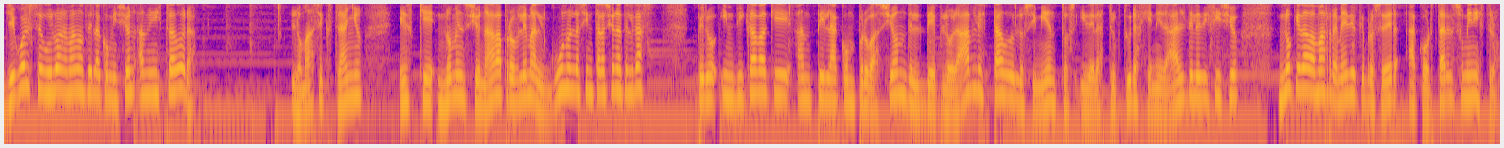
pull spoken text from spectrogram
llegó el cedulón a manos de la comisión administradora. Lo más extraño es que no mencionaba problema alguno en las instalaciones del gas, pero indicaba que ante la comprobación del deplorable estado de los cimientos y de la estructura general del edificio, no quedaba más remedio que proceder a cortar el suministro,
